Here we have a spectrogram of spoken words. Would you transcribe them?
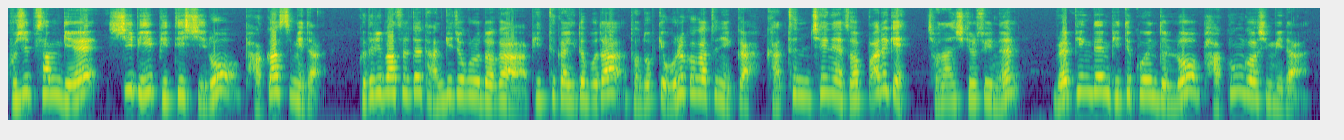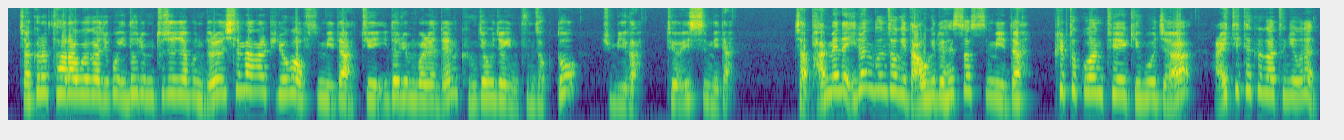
93개의 CBBTC로 바꿨습니다. 그들이 봤을 때 단기적으로다가 비트가 이더보다 더 높게 오를 것 같으니까 같은 체인에서 빠르게 전환시킬 수 있는 랩핑된 비트코인들로 바꾼 것입니다. 자 그렇다라고 해가지고 이더리움 투자자분들 실망할 필요가 없습니다. 뒤에 이더리움 관련된 긍정적인 분석도 준비가 되어 있습니다. 자 반면에 이런 분석이 나오기도 했었습니다. 크립토 퀀트의 기고자 IT테크 같은 경우는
